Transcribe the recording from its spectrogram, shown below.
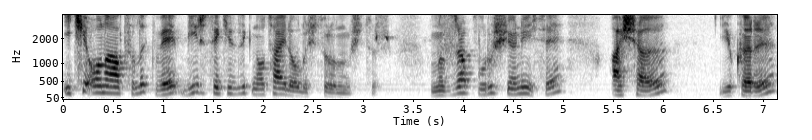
iki on altılık ve bir sekizlik notayla oluşturulmuştur. Mızrap vuruş yönü ise aşağı yukarı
